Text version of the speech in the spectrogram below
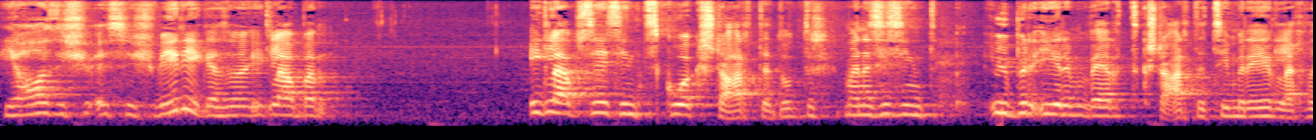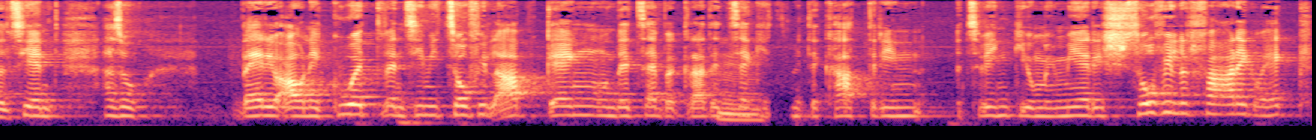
Ja, es ist, es ist schwierig. Also ich glaube, ich glaube, sie sind gut gestartet, oder? Ich meine, sie sind über ihrem Wert gestartet, sind wir ehrlich, weil sie haben, also wäre ja auch nicht gut, wenn sie mit so viel Abgängen und jetzt eben gerade jetzt mhm. sage ich mit der Katrin Zwinki und mit mir ist so viel Erfahrung weg,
